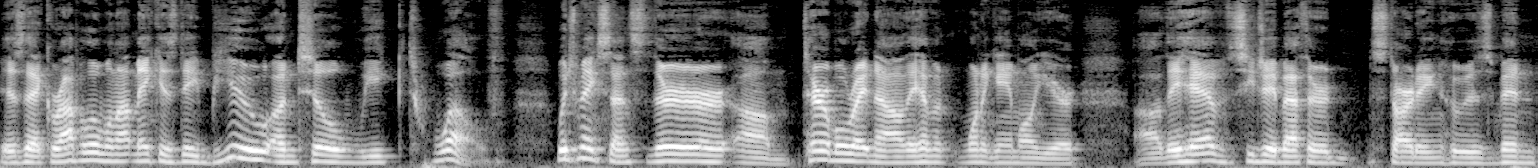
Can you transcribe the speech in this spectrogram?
is that Garoppolo will not make his debut until Week 12, which makes sense. They're um, terrible right now. They haven't won a game all year. Uh, they have C.J. Beathard starting, who has been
